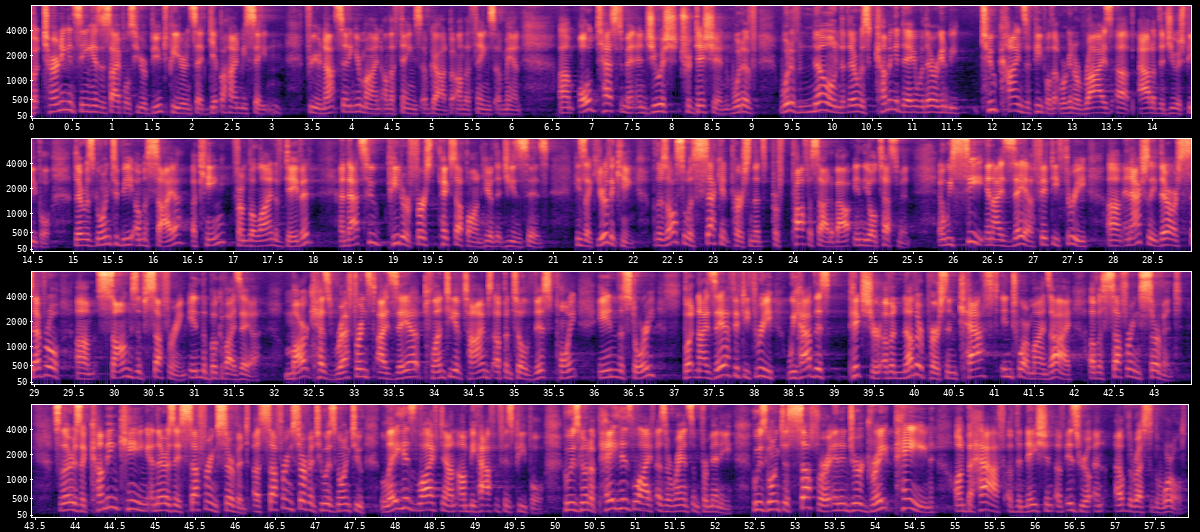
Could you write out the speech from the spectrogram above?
But turning and seeing his disciples, he rebuked Peter and said, Get behind me, Satan, for you're not setting your mind on the things of God, but on the things of man. Um, Old Testament and Jewish tradition would have, would have known that there was coming a day where there were going to be two kinds of people that were going to rise up out of the Jewish people. There was going to be a Messiah, a king from the line of David, and that's who Peter first picks up on here that Jesus is. He's like, You're the king. But there's also a second person that's prophesied about in the Old Testament. And we see in Isaiah 53, um, and actually, there are several um, songs of suffering in the book of Isaiah. Mark has referenced Isaiah plenty of times up until this point in the story. But in Isaiah 53, we have this picture of another person cast into our mind's eye of a suffering servant. So there is a coming king and there is a suffering servant, a suffering servant who is going to lay his life down on behalf of his people, who is going to pay his life as a ransom for many, who is going to suffer and endure great pain on behalf of the nation of Israel and of the rest of the world.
